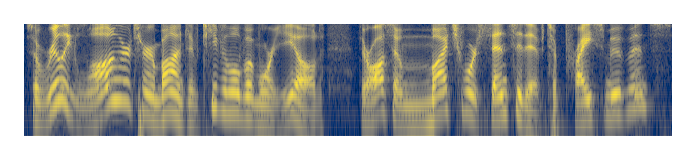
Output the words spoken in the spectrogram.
So, really, longer term bonds, to give you a little bit more yield, they're also much more sensitive to price movements.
